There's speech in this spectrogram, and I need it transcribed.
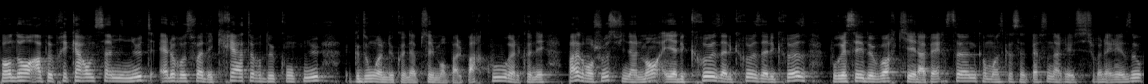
Pendant à peu près 45 minutes, elle reçoit des créateurs de contenu dont elle ne connaît absolument pas le parcours, elle connaît pas grand chose finalement, et elle creuse, elle creuse, elle creuse pour essayer de voir qui est la personne, comment est-ce que cette personne a réussi sur les réseaux,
